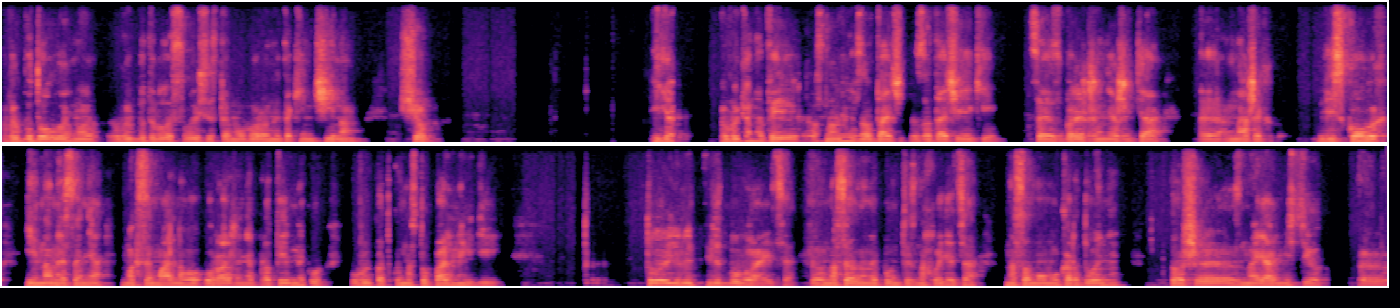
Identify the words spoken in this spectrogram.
вибудовуємо, вибудували свою систему оборони таким чином, щоб як виконати основні завдачі, задачі, які це збереження життя е, наших військових і нанесення максимального ураження противнику у випадку наступальних дій. То і відбувається. Населені пункти знаходяться на самому кордоні, тож е, з наявністю е,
